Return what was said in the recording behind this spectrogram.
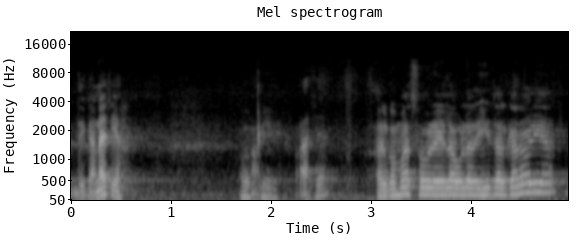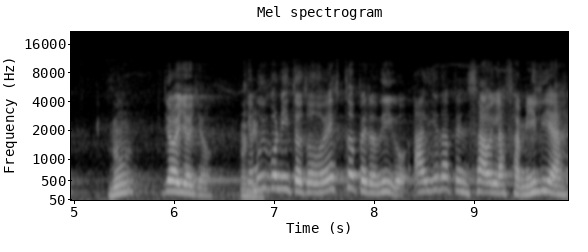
de Canarias. Ok. Gracias. ¿Algo más sobre el aula digital canaria? ¿No? Yo, yo, yo. Que muy bonito todo esto, pero digo, ¿alguien ha pensado en las familias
